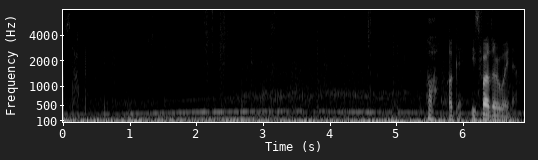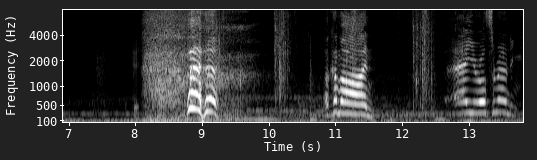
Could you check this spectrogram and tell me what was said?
Stop. Oh, okay. He's farther away now. Good. oh, come on! Hey, you're all surrounding me.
